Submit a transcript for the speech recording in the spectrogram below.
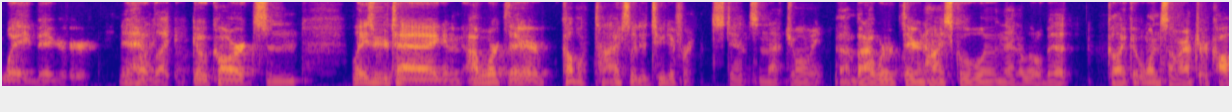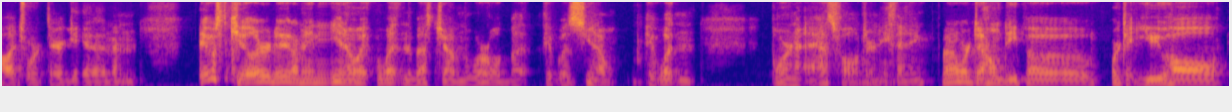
way bigger. It had like go karts and laser tag, and I worked there a couple times. Actually, did two different stints in that joint, uh, but I worked there in high school and then a little bit like one summer after college, worked there again, and it was killer, dude. I mean, you know, it wasn't the best job in the world, but it was, you know, it wasn't pouring asphalt or anything. But I worked at Home Depot, worked at U-Haul,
